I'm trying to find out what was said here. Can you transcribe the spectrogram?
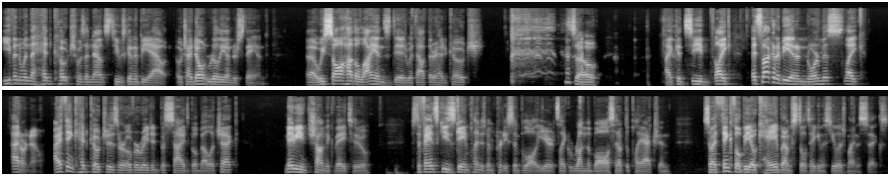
even when the head coach was announced he was going to be out, which I don't really understand. Uh, we saw how the Lions did without their head coach, so I could see like it's not going to be an enormous like I don't know. I think head coaches are overrated besides Bill Belichick, maybe Sean McVay too. Stefanski's game plan has been pretty simple all year. It's like run the ball, set up the play action. So I think they'll be okay, but I'm still taking the Steelers minus six.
